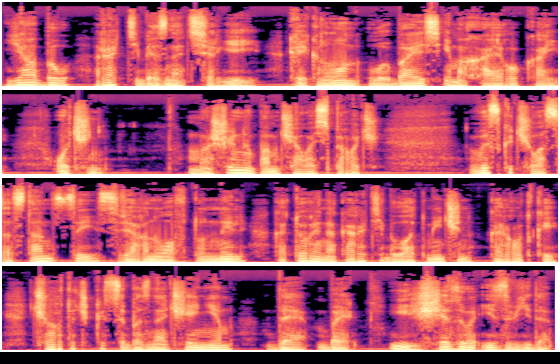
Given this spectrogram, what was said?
«Я был рад тебя знать, Сергей!» — крикнул он, улыбаясь и махая рукой. «Очень!» Машина помчалась прочь выскочила со станции, свернула в туннель, который на карте был отмечен короткой черточкой с обозначением «ДБ» и исчезла из вида.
